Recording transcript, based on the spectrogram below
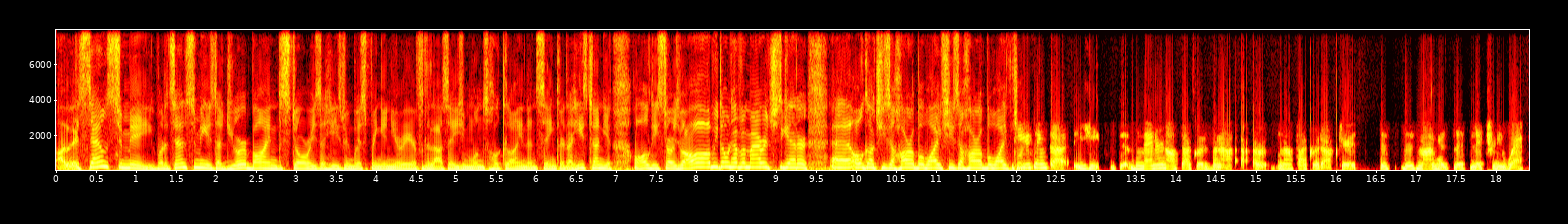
Uh, It sounds to me, what it sounds to me is that you're buying the stories that he's been whispering in your ear for the last 18 months, hook, line, and sinker. That he's telling you all these stories about, oh, we don't have a marriage together. Uh, oh, God, she's a horrible wife. She's a horrible wife. Do you think that he, men are not that good of an or not that good actors? This this man has literally wept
